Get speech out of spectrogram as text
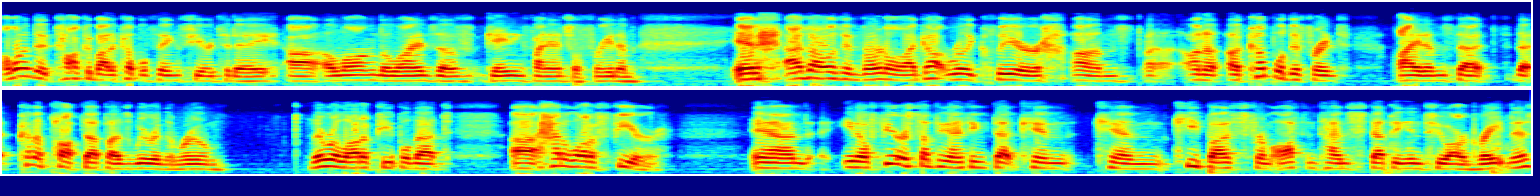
I wanted to talk about a couple things here today uh, along the lines of gaining financial freedom. And as I was in Vernal, I got really clear um, uh, on a, a couple different items that that kind of popped up as we were in the room. There were a lot of people that uh, had a lot of fear and you know fear is something i think that can can keep us from oftentimes stepping into our greatness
